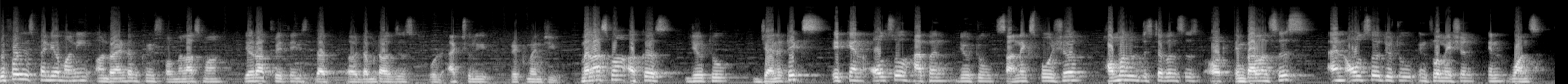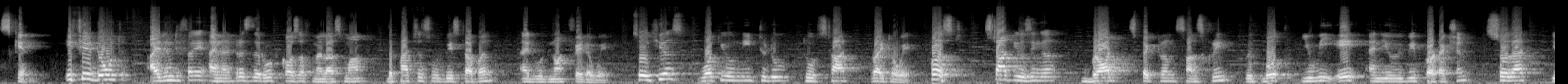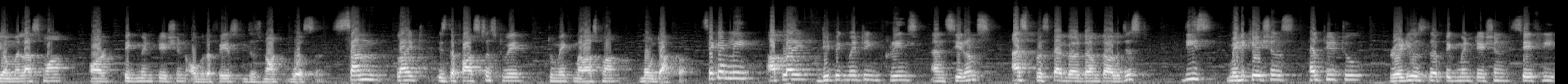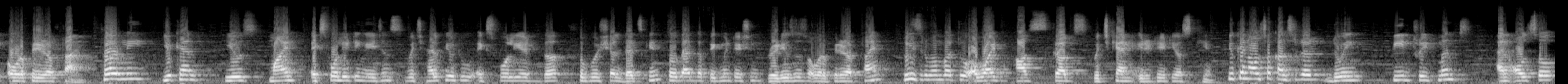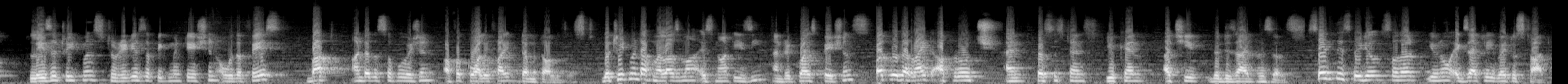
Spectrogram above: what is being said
Before you spend your money on random creams for melasma, here are three things that a dermatologist would actually recommend you. Melasma occurs due to genetics. It can also happen due to sun exposure, hormonal disturbances or imbalances, and also due to inflammation in one's skin. If you don't identify and address the root cause of melasma, the patches would be stubborn and would not fade away. So here's what you need to do to start right away. First, start using a broad spectrum sunscreen with both UVA and UVB protection so that your melasma or pigmentation over the face does not worsen. Sunlight is the fastest way to make melasma more darker. Secondly, apply depigmenting creams and serums as prescribed by a dermatologist. These medications help you to reduce the pigmentation safely over a period of time. Thirdly, you can use mild exfoliating agents which help you to exfoliate the superficial dead skin so that the pigmentation reduces over a period of time. Please remember to avoid harsh scrubs which can irritate your skin. You can also consider doing peel treatment and also laser treatments to reduce the pigmentation over the face but under the supervision of a qualified dermatologist. The treatment of melasma is not easy and requires patience but with the right approach and persistence you can achieve the desired results. Save this video so that you know exactly where to start.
